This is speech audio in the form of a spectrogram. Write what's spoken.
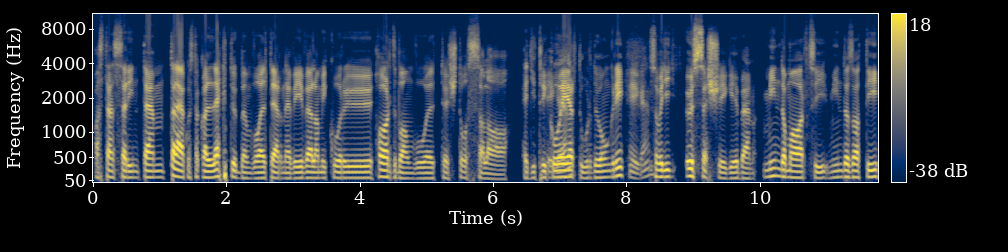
aztán szerintem találkoztak a legtöbben Walter nevével, amikor ő harcban volt Stosszal a hegyi trikóért, Tour de Hongri. Igen. Szóval így összességében mind a Marci, mind az Atti,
